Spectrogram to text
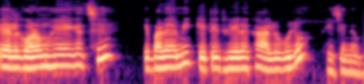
তেল গরম হয়ে গেছে, এবারে আমি কেটে ধুয়ে রাখা আলুগুলো ভেজে নেব।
